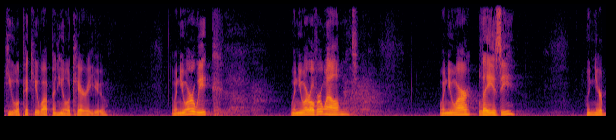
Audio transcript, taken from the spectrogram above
He will pick you up and He will carry you. When you are weak, when you are overwhelmed, when you are lazy, when you're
